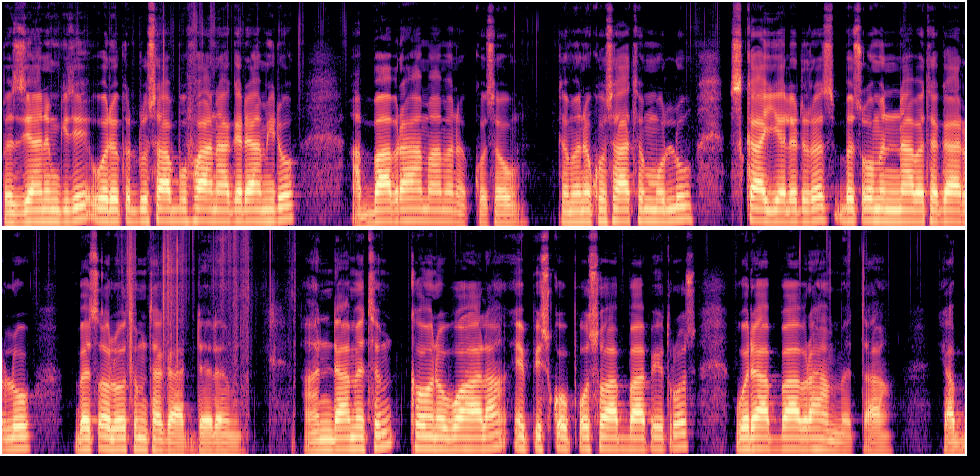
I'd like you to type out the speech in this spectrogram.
በዚያንም ጊዜ ወደ ቅዱስ አቡፋና ገዳም ሂዶ አባ አብርሃም አመነኮሰው። ከመነኮሳትም ሁሉ እስካየለ ድረስ በጾምና በተጋድሎ በጸሎትም ተጋደለ። አንድ ዓመትም ከሆነው በኋላ ኤጲስቆጶሱ አባ ጴጥሮስ ወደ አባ አብርሃም መጣ። የአባ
